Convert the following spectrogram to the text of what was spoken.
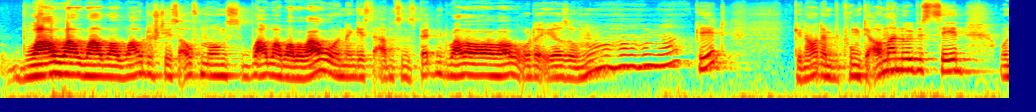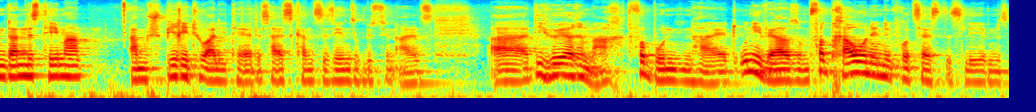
wow, wow, wow, wow, wow, du stehst auf morgens, wow, wow, wow, wow, und dann gehst du abends ins Bett mit wow, wow, wow, wow, oder eher so, geht. Genau, dann Punkte auch mal 0 bis 10 und dann das Thema ähm, Spiritualität, das heißt, kannst du sehen so ein bisschen als äh, die höhere Macht, Verbundenheit, Universum, Vertrauen in den Prozess des Lebens.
